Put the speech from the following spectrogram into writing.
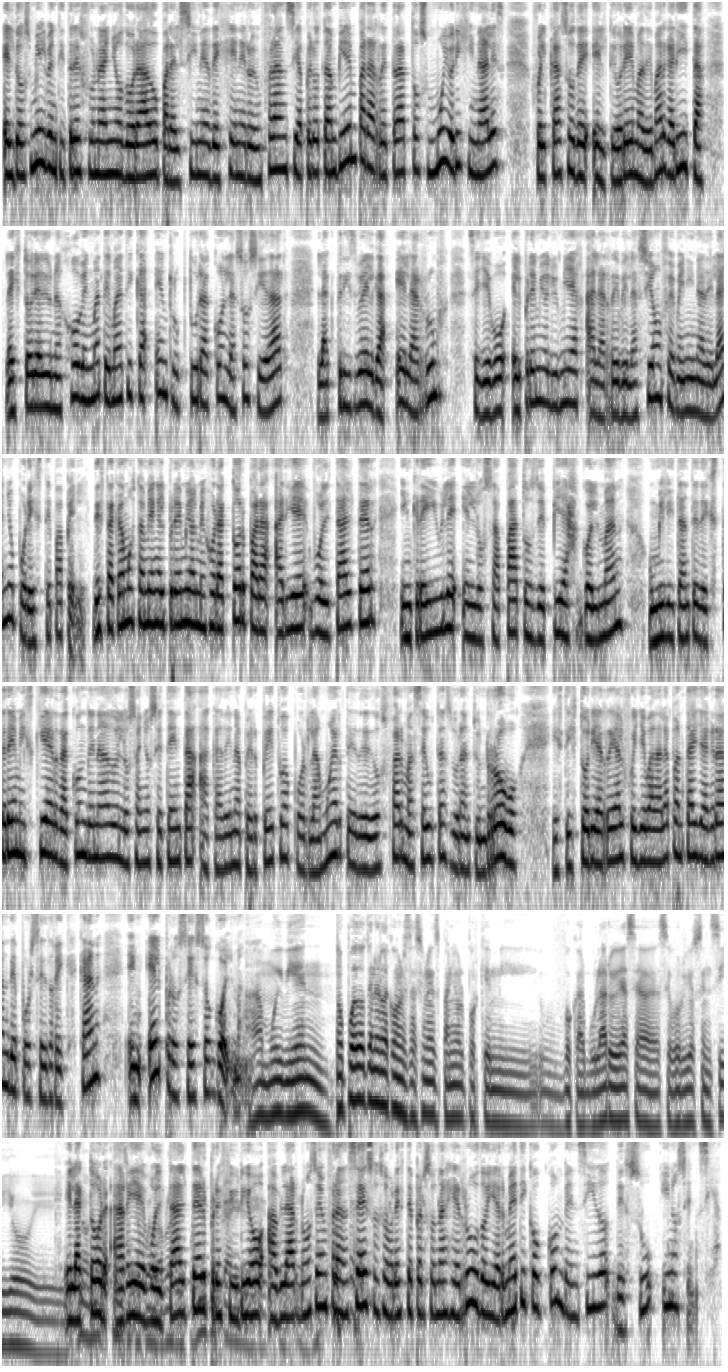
El 2023 fue un año dorado para el cine de género en Francia, pero también para retratos muy originales. Fue el caso de el teorema de Margarita, la historia de una joven matemática en ruptura con la sociedad, la actriz belga Ella Rumpf se llevó el premio Lumière a la revelación femenina del año por este papel. Destacamos también el premio al mejor actor para Ariel Voltalter, increíble en los zapatos de Pierre Goldman, un militante de extrema izquierda condenado en los años 70 a cadena perpetua por la muerte de dos farmacéutas durante un robo. Esta historia real fue llevada a la pantalla grande por Cedric Kahn en el proceso Goldman. Ah, muy bien. No puedo tener la conversación en español porque mi vocabulario ya se, volvió sencillo. Y el actor no, Ariel Voltalter prefirió hablarnos en francés sobre este personaje rudo y hermético convencido de su inocencia.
